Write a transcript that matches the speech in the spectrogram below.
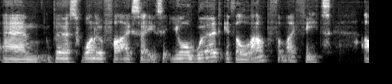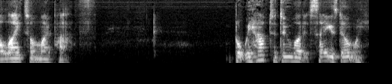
um, verse 105 says that your word is a lamp for my feet, a light on my path. But we have to do what it says, don't we?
